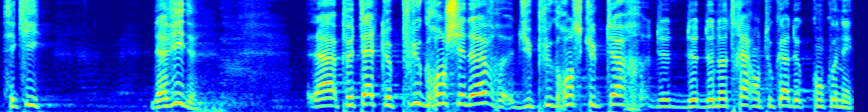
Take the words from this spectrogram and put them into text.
C'est qui? David. Là, peut-être le plus grand chef-d'œuvre du plus grand sculpteur de, notre ère, en tout cas qu'on connaît.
